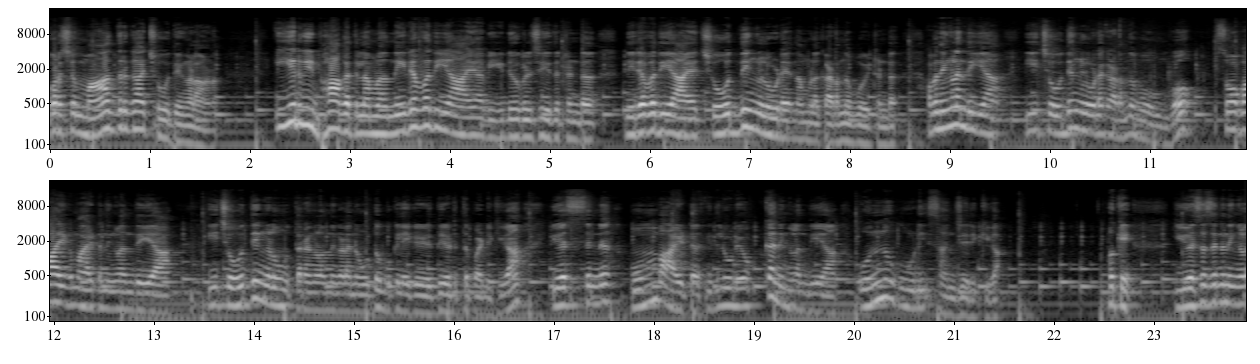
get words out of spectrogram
കുറച്ച് മാതൃകാ ചോദ്യങ്ങളാണ്. ഈ ഒരു വിഭാഗത്തിൽ നമ്മൾ നിരവധിയായ വീഡിയോകൾ ചെയ്തിട്ടുണ്ട്. നിരവധിയായ ചോദ്യങ്ങളിലൂടെ നമ്മൾ കടന്നു പോയിട്ടുണ്ട് അപ്പൊ നിങ്ങൾ എന്ത് ചെയ്യുക? ഈ ചോദ്യങ്ങളിലൂടെ കടന്നു പോകുമ്പോൾ സ്വാഭാവികമായിട്ട് നിങ്ങൾ എന്ത് ചെയ്യുക? ഈ ചോദ്യങ്ങളും ഉത്തരങ്ങളും നിങ്ങളുടെ നോട്ട് ബുക്കിലേക്ക് എഴുതിയെടുത്ത് പഠിക്കുക. യു എസിന് മുമ്പായിട്ട് ഇതിലൂടെയൊക്കെ നിങ്ങൾ എന്ത് ചെയ്യുക? ഒന്നുകൂടി സഞ്ചരിക്കുക. ഓക്കെ യു എസ് എസിന് നിങ്ങൾ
